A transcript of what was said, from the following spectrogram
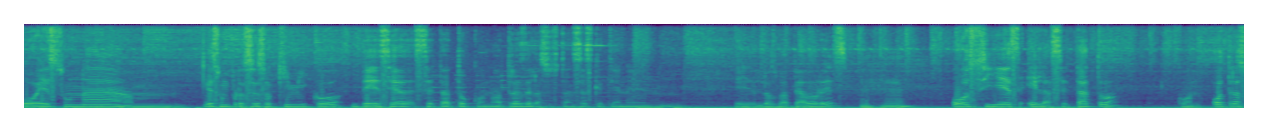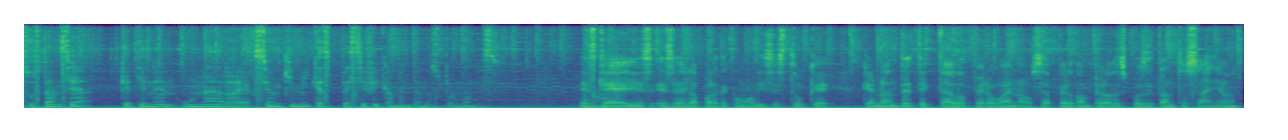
o es una mm, es un proceso químico de ese acetato con otras de las sustancias que tienen eh, los vapeadores o si es el acetato con otra sustancia que tienen una reacción química específicamente en los pulmones. Es que ahí esa es la parte, como dices tú, que, que no han detectado, pero bueno, o sea, perdón, pero después de tantos años,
